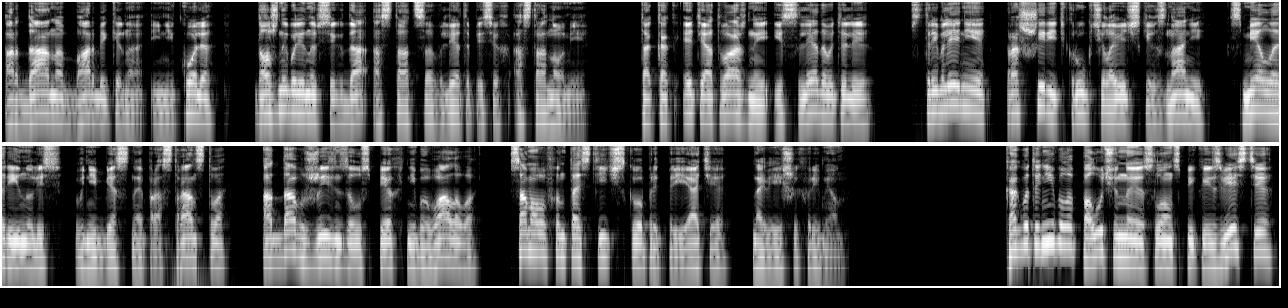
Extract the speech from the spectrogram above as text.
Ардана, Барбикина и Николя должны были навсегда остаться в летописях астрономии, так как эти отважные исследователи в стремлении расширить круг человеческих знаний смело ринулись в небесное пространство, отдав жизнь за успех небывалого, самого фантастического предприятия новейших времен. Как бы то ни было, полученное с Лонспика известие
